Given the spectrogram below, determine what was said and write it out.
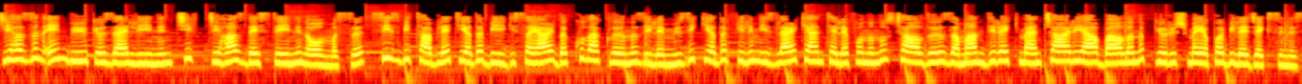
Cihazın en büyük özelliğinin çift cihaz desteğinin olması, siz bir tablet ya da bilgisayarda kulaklığınız ile müzik ya da film izlerken telefonunuz çaldığı zaman direktmen çağrıya bağlanıp görüşme yapabileceksiniz.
